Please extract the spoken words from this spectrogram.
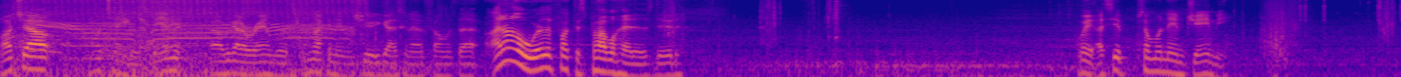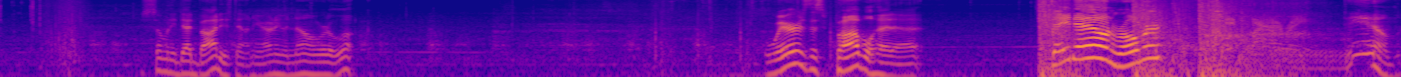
Watch out. Oh, no tangos, damn it. Oh, we got a rambler. I'm not gonna even shoot. You guys can have fun with that. I don't know where the fuck this bobblehead is, dude. Wait, I see someone named Jamie. There's so many dead bodies down here. I don't even know where to look. Where is this bobblehead at? Stay down, Romer! Damn.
